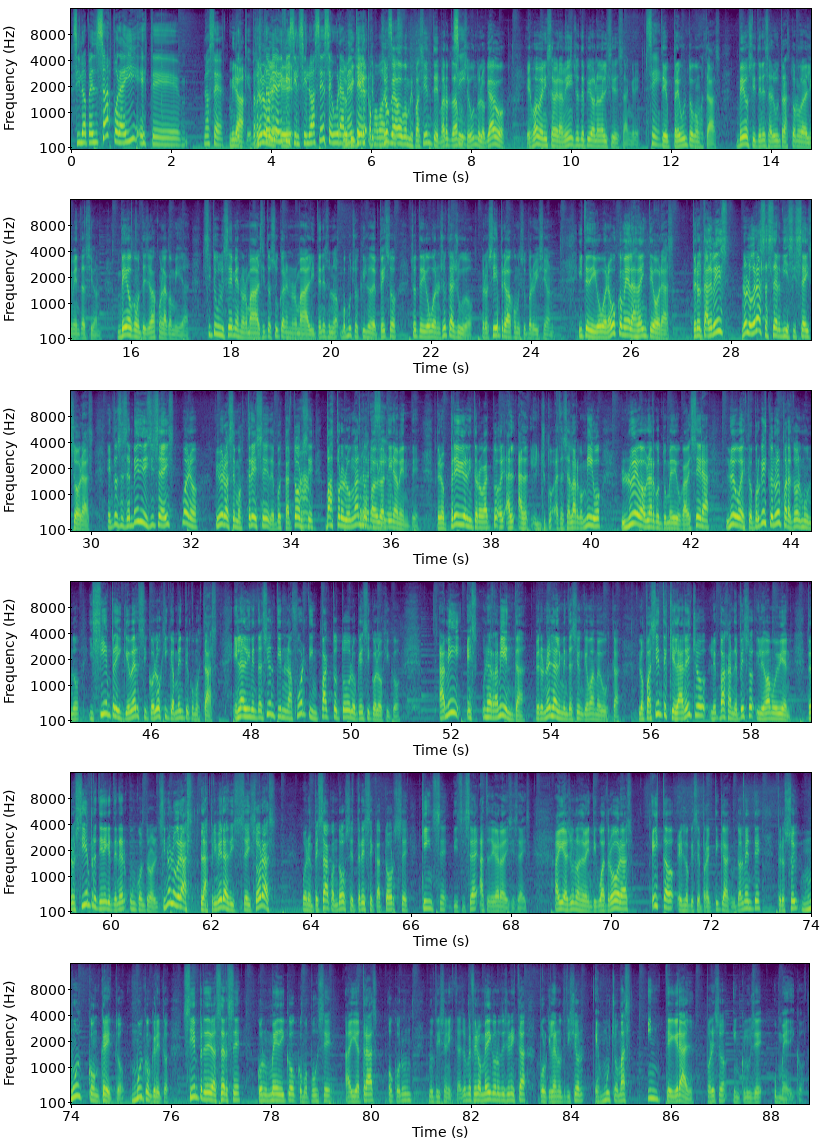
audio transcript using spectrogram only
Si lo pensás por ahí, este, no sé. Mira, resulta medio eh, difícil. Si lo haces, seguramente es como vos Yo que hago con mis pacientes, Maroto, dame un segundo, lo que hago es vos venís a ver a mí, yo te pido un análisis de sangre. Te pregunto cómo estás. Veo si tenés algún trastorno de la alimentación Veo cómo te llevas con la comida. Si tu glucemia es normal, si tu azúcar es normal y tenés muchos kilos de peso, yo te digo, bueno, yo te ayudo, pero siempre bajo mi supervisión. Y te digo, bueno, vos comés a las 20 horas, pero tal vez no lográs hacer 16 horas. Entonces, en vez de 16, bueno, primero hacemos 13, después 14, ah, vas prolongando paulatinamente. Pero previo al interrogatorio, al, al, hasta charlar conmigo, luego hablar con tu médico cabecera, Luego esto, porque esto no es para todo el mundo y siempre hay que ver psicológicamente cómo estás. En la alimentación tiene un fuerte impacto todo lo que es psicológico. A mí es una herramienta, pero no es la alimentación que más me gusta. Los pacientes que la han hecho bajan de peso y les va muy bien, pero siempre tiene que tener un control. Si no lográs las primeras 16 horas, bueno, empezá con 12, 13, 14, 15, 16, hasta llegar a 16. Hay ayunos de 24 horas. Esto es lo que se practica actualmente, pero soy muy concreto, muy concreto. Siempre debe hacerse con un médico, como puse ahí atrás, o con un nutricionista. Yo prefiero médico nutricionista porque la nutrición es mucho más integral, por eso incluye un médico.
